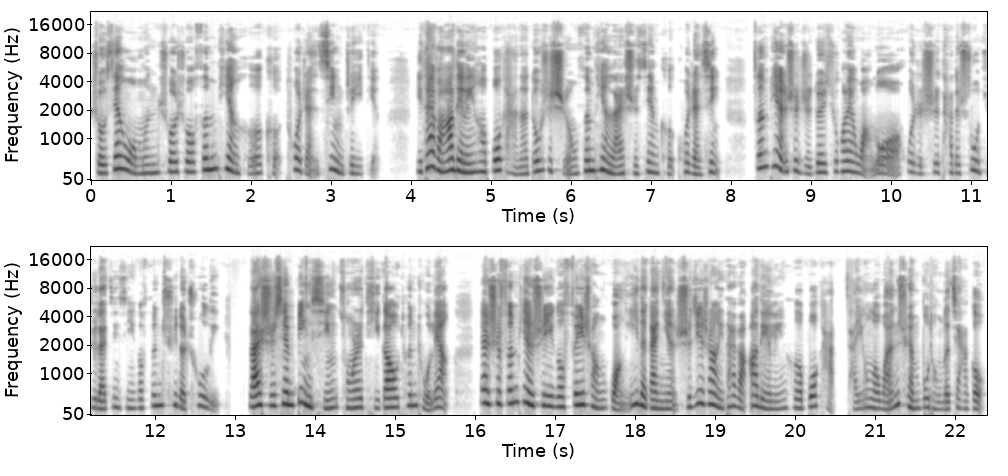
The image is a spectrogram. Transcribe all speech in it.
首先，我们说说分片和可拓展性这一点。以太坊2.0和波卡呢，都是使用分片来实现可扩展性。分片是指对区块链网络或者是它的数据来进行一个分区的处理，来实现并行，从而提高吞吐量。但是分片是一个非常广义的概念，实际上以太坊2.0和波卡采用了完全不同的架构。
